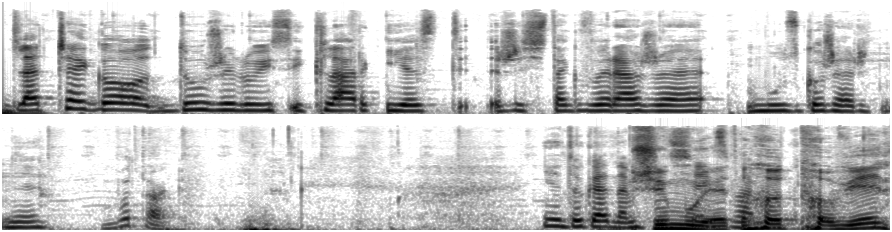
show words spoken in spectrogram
Dlaczego duży Louis i Clark jest, że się tak wyrażę, mózgożerny? Bo tak. Nie dogadam się Przyjmuję dzisiaj z tę odpowiedź.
